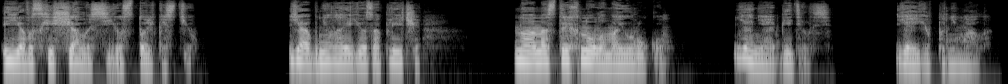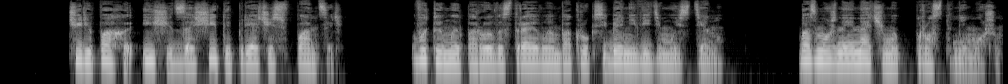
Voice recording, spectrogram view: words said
и я восхищалась ее стойкостью. Я обняла ее за плечи, но она стряхнула мою руку. Я не обиделась. Я ее понимала. Черепаха ищет защиты, прячась в панцирь. Вот и мы порой выстраиваем вокруг себя невидимую стену. Возможно, иначе мы просто не можем.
